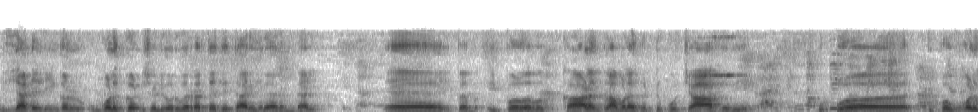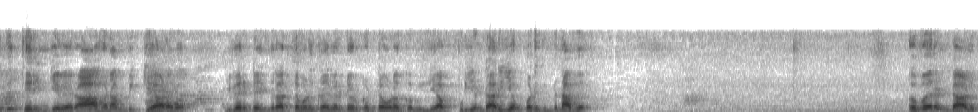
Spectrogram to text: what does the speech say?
இல்லாட்டில் நீங்கள் உங்களுக்கு சொல்லி ஒருவர் ரத்தத்தை தருகிறார் என்றால் இப்போ இப்போ காலங்கள் அவ்வளோ கெட்டு போச்சு. ஆகவே இப்போ உங்களுக்கு தெரிஞ்சவர் ஆக நம்பிக்கையானவர் இவர்கிட்ட இந்த ரத்தம் எடுக்கிற இவர்கிட்ட ஒரு கெட்ட வழக்கம் இல்லை அப்படி என்று அறியப்படுகின்ற நபர் எவரென்றாலும்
